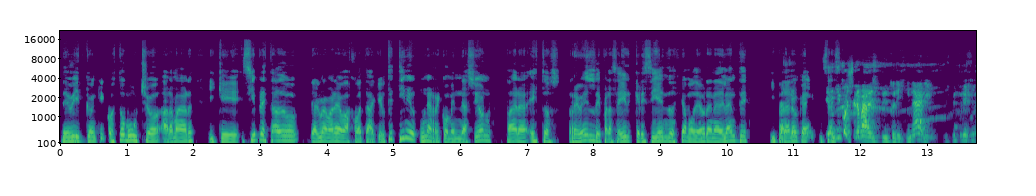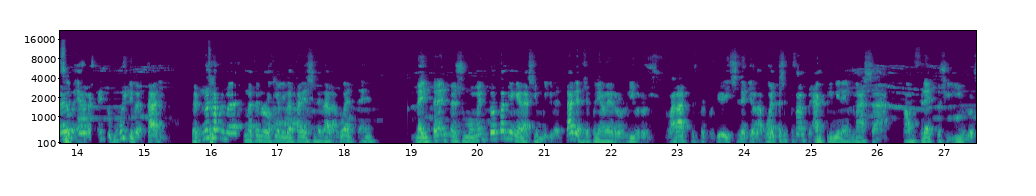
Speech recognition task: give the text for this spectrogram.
de Bitcoin que costó mucho armar y que siempre ha estado de alguna manera bajo ataque. ¿Usted tiene una recomendación para estos rebeldes para seguir creciendo, digamos, de ahora en adelante y para no caer Tienen que conservar el espíritu originario. El espíritu originario era un espíritu muy libertario. Pero no es la primera vez que una tecnología libertaria se le da la vuelta. ¿eh? La imprenta en su momento también era así muy libertaria, se podían leer los libros baratos y se le dio la vuelta, se empezó a imprimir en masa panfletos y libros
